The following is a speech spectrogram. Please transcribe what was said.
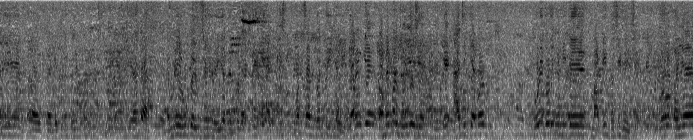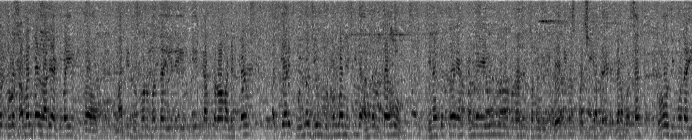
જે ડેપ્યુટી કલેક્ટર જે હતા એમણે એવું કહ્યું છે રૈયા જનપદાર્થે કે એટલીસ્ટ વરસાદ બંધ થઈ જાય. કારણ કે અમે પણ જોઈએ છીએ કે આ જગ્યા પર થોડી થોડી મિનિટે માટી ધસી રહી છે. તો અહીંયા થોડો સામાન પણ લાવ્યા કે ભાઈ માટી ધસવાનું બંધ થાય એને એ- કામ કરવા માટે. પણ અત્યારે કોઈનો જીવ જોખમમાં મૂકીને અંદર ઉતારવું, એના કરતાં એમ એમણે એવું સમજ્યું કે બે દિવસ પછી આપણે જરા વરસાદ થોડો ધીમો થાય,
